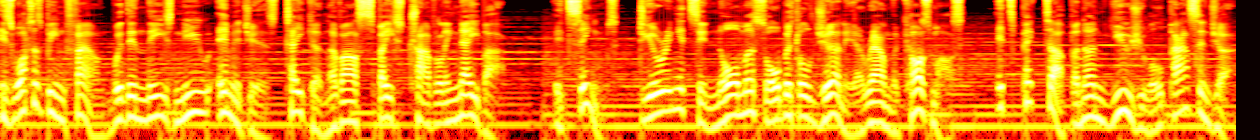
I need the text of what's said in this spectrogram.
is what has been found within these new images taken of our space-travelling neighbour. It seems, during its enormous orbital journey around the cosmos, it's picked up an unusual passenger.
